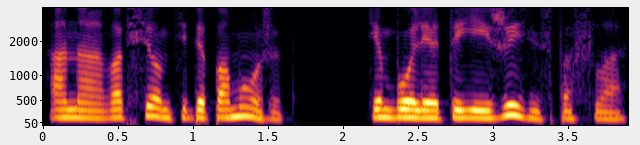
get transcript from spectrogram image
Она во всем тебе поможет. Тем более ты ей жизнь спасла».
